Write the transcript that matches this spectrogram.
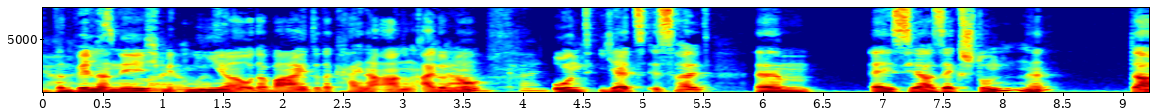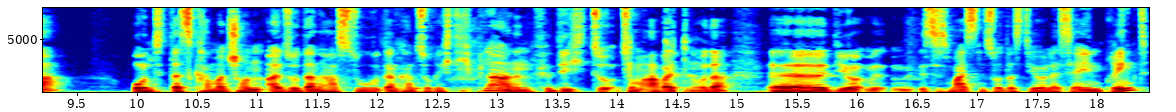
Ja, dann will er nicht mit irgendwas. mir oder weint oder keine Ahnung, I don't Klar, know. klein. Und jetzt ist halt, ähm, er ist ja sechs Stunden, ne? Da. Und das kann man schon, also dann hast du, dann kannst du richtig planen für dich zu, zum Arbeiten, oder? Äh, die, ist es meistens so, dass die Olesja ihn bringt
